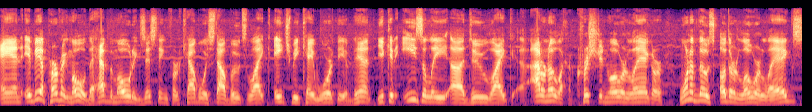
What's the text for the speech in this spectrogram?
And it'd be a perfect mold. They have the mold existing for cowboy style boots like HBK wore at the event. You could easily uh, do like, I don't know, like a Christian lower leg or one of those other lower legs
